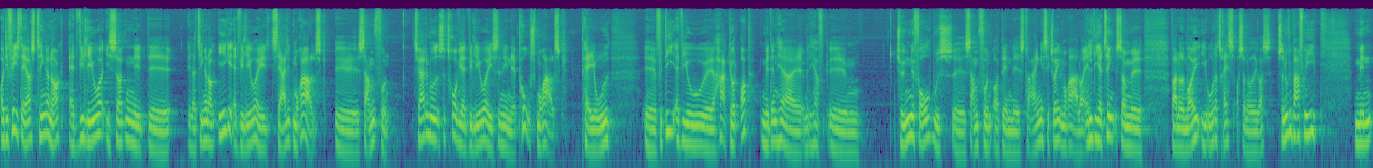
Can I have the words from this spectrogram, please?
Og de fleste af os tænker nok, at vi lever i sådan et, øh, eller tænker nok ikke, at vi lever i et særligt moralsk øh, samfund. Tværtimod så tror vi, at vi lever i sådan en øh, postmoralsk periode, øh, fordi at vi jo øh, har gjort op med, den her, øh, med det her øh, tyngende forbudssamfund øh, og den øh, strenge seksualmoral og alle de her ting, som øh, var noget møg i 68 og sådan noget. Ikke også? Så nu er vi bare frie. Men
